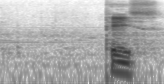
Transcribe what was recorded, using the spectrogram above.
Peace.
